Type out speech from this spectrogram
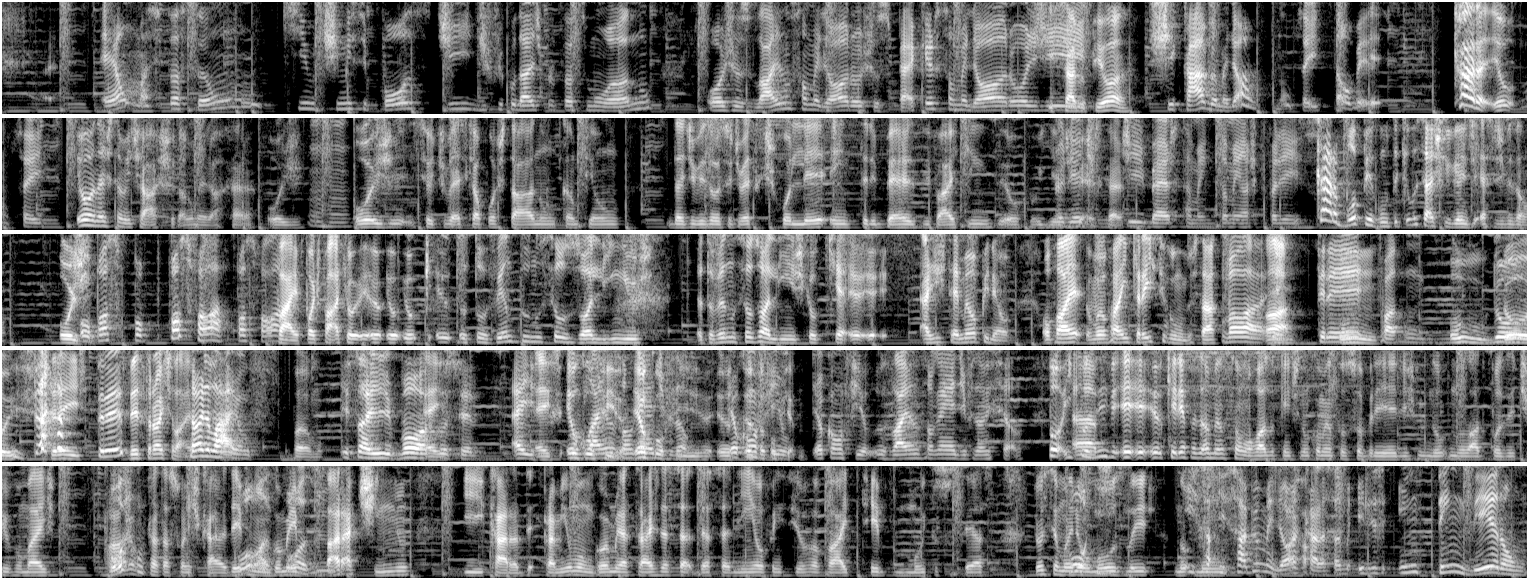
é uma situação que o time se pôs de dificuldade pro próximo ano. Hoje os Lions são melhor, hoje os Packers são melhor, hoje E sabe o pior? Chicago é melhor? Não sei, talvez. Cara, eu, Não sei. eu honestamente acho Chicago melhor, cara, hoje. Uhum. Hoje, se eu tivesse que apostar num campeão da divisão, se eu tivesse que escolher entre Bears e Vikings, eu ia Eu de iria Bears, de, cara. de Bears também, também acho que faria isso. Cara, boa pergunta. O que você acha que ganha essa divisão? Hoje. Ô, posso, po- posso falar? Posso falar? Vai, pode falar que eu, eu, eu, eu, eu, eu tô vendo nos seus olhinhos. Eu tô vendo nos seus olhinhos que eu quero. eu- eu- a gente tem a mesma opinião. Vou falar, eu vou falar em três segundos, tá? Vai lá. Ó, em três, um, fa- um, Um, dois, dois, três. três. Detroit Lions. Detroit Lions. Vamos. Isso aí, boa, É isso. É isso. É isso. Eu confio. Eu confio. Eu, Eu, eu tô confio, eu confio. Os Lions vão ganhar a divisão esse ano. Pô, inclusive, eu, eu- eu queria fazer uma menção honrosa, porque a gente não comentou sobre eles no, no lado positivo, mas boas Claro. contratações, cara. David Boas, Montgomery boas, baratinho. E, cara, pra mim o Montgomery atrás dessa, dessa linha ofensiva vai ter muito sucesso. Trouxe Emmanuel Pô, e- Mosley no, E, num- e sabe o melhor, cara? Sabe? Eles entenderam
